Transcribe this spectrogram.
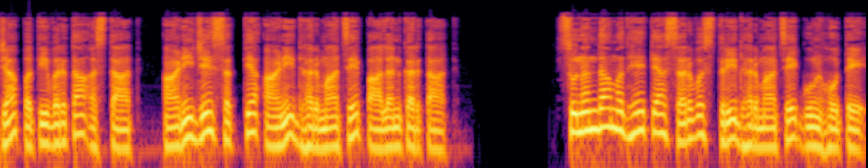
ज्या पतिव्रता असतात आणि जे सत्य आणि धर्माचे पालन करतात. सुनंदामध्ये त्या सर्व स्त्री धर्माचे गुण होते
